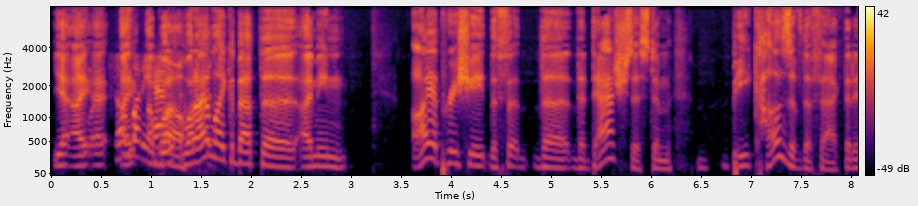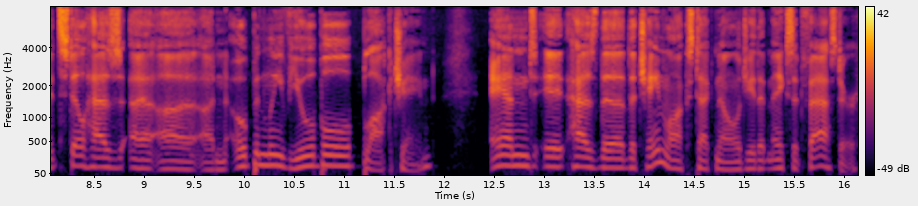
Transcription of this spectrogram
yeah, I, I, somebody I has what, I like about the, I mean, I appreciate the the the dash system because of the fact that it still has a, a, an openly viewable blockchain, and it has the the chain locks technology that makes it faster.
